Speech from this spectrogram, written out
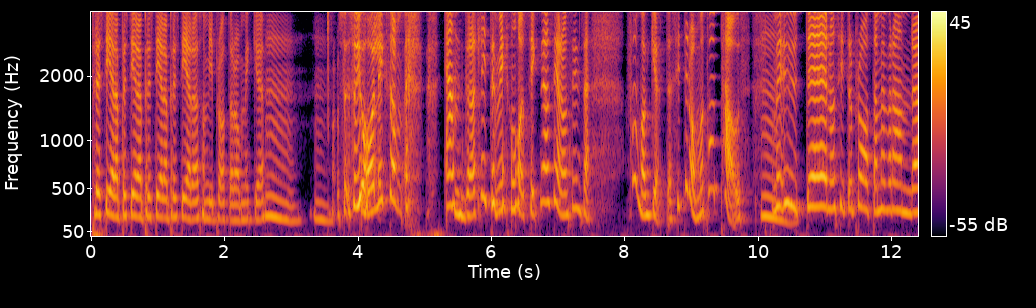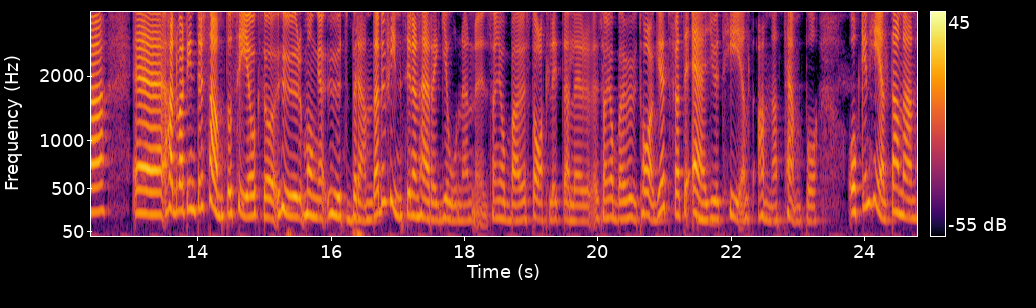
prestera, prestera, prestera, prestera som vi pratar om mycket. Mm, mm. Så, så jag har liksom ändrat lite min åsikt när jag ser dem. Så så här, Fan vad gött, där sitter de och tar en paus. Mm. De är ute, de sitter och pratar med varandra. Eh, hade varit intressant att se också hur många utbrända det finns i den här regionen som jobbar statligt eller som jobbar överhuvudtaget. För att det är ju ett helt annat tempo. Och en helt annan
